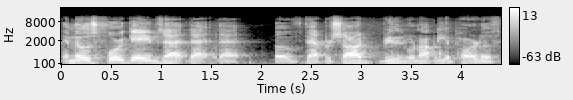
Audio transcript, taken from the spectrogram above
and those four games that that that of that Rashad Breeland will not be a part of.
